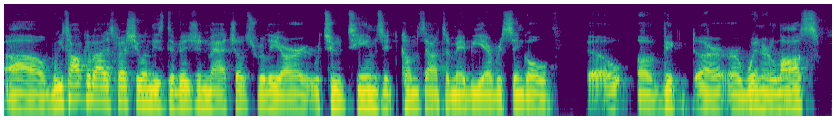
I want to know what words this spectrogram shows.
uh, we talk about, especially when these division matchups really are two teams, it comes down to maybe every single uh, uh, vict- or, or win or loss.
